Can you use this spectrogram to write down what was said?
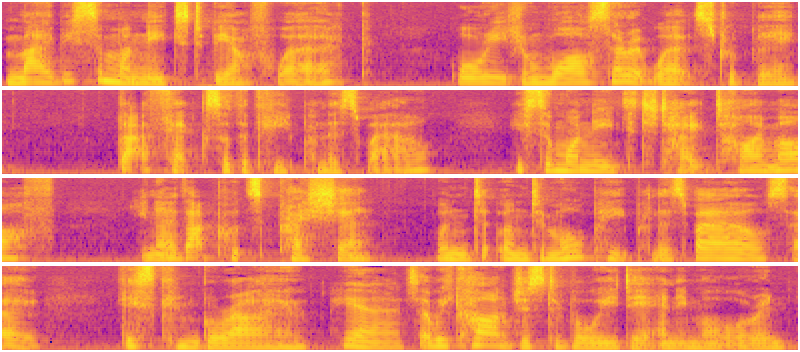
maybe someone needs to be off work, or even whilst they're at work struggling, that affects other people as well. if someone needs to take time off, you know, that puts pressure under, under more people as well. So this can grow. Yeah. So we can't just avoid it anymore and,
